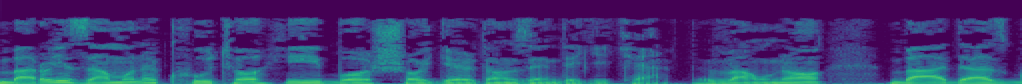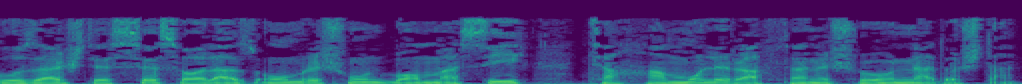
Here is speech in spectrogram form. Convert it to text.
برای زمان کوتاهی با شاگردان زندگی کرد و اونا بعد از گذشت سه سال از عمرشون با مسیح تحمل رفتنشو نداشتند.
